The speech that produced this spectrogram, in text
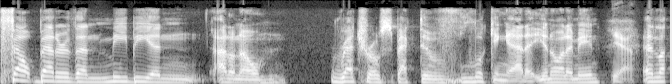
felt better than me being I don't know retrospective looking at it. You know what I mean? Yeah. And like.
